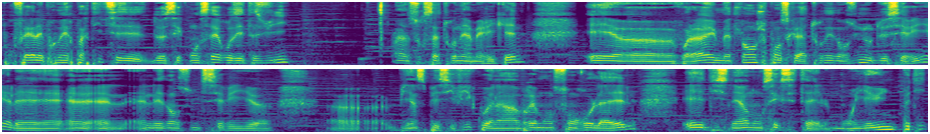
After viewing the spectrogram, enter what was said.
pour faire les premières parties de ses, concerts aux États-Unis sur sa tournée américaine. Et voilà, et maintenant je pense qu'elle a tourné dans une ou deux séries. Elle est, dans une série bien spécifique où elle a vraiment son rôle à elle. Et Disney a annoncé que c'était elle. Bon, il y a eu une petite,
